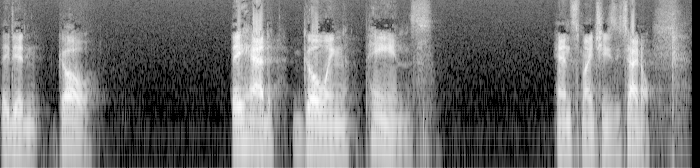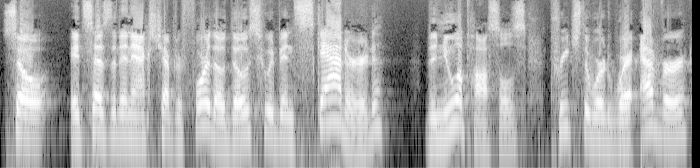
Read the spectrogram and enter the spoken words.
They didn't go. They had going pains. Hence my cheesy title. So it says that in Acts chapter 4, though, those who had been scattered, the new apostles, preached the word wherever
